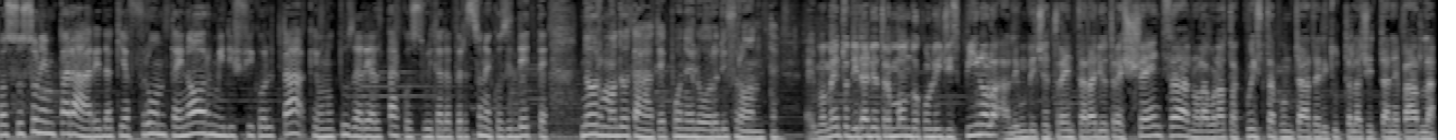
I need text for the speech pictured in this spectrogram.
Posso solo imparare da chi affronta enormi difficoltà che un'ottusa realtà costruita da persone cosiddette normodotate pone loro di fronte. È il momento di Radio Tremondo con Luigi Spinola, alle 11.30 Radio 3 Scienza. Hanno lavorato a questa puntata di tutta la città ne parla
